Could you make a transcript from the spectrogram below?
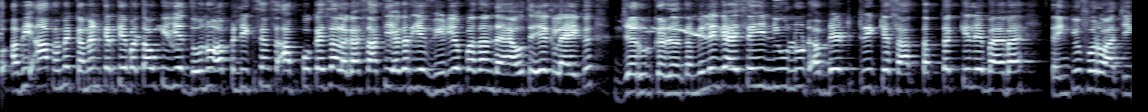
तो अभी आप हमें कमेंट करके बताओ कि ये दोनों एप्लीकेशन आपको कैसा लगा। साथ ही अगर ये वीडियो पसंद आया हो तो एक लाइक ज़रूर कर देना। तो मिलेंगे ऐसे ही न्यू लूट अपडेट ट्रिक के साथ। तब तक के लिए bye bye thank you for watching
